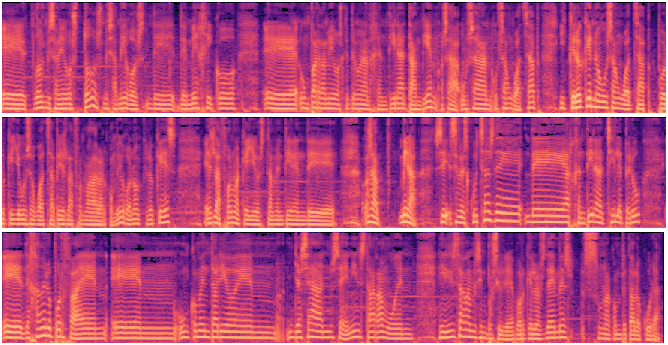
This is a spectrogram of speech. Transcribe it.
Eh, todos mis amigos, todos mis amigos de, de México, eh, un par de amigos que tengo en Argentina también, o sea, usan, usan WhatsApp. Y creo que no usan WhatsApp porque yo uso WhatsApp y es la forma de hablar conmigo, ¿no? Creo que es, es la forma que ellos también tienen de... O sea, mira, si, si me escuchas de, de Argentina, Chile, Perú, eh, déjamelo porfa en, en un comentario en, ya sea, no sé, en Instagram o en... En Instagram es imposible porque los DMs es una completa locura.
